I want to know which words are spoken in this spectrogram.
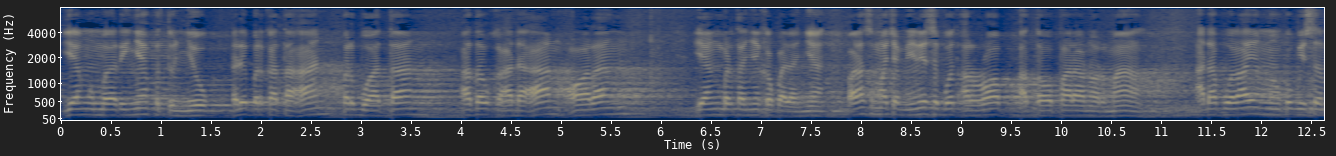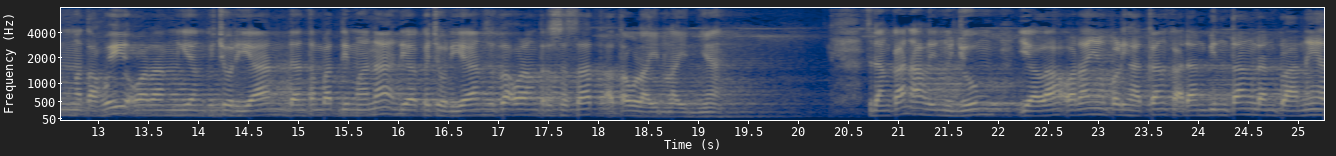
yang memberinya petunjuk dari perkataan, perbuatan, atau keadaan orang yang bertanya kepadanya. Orang semacam ini disebut arrob atau paranormal. Ada pula yang mengaku bisa mengetahui orang yang kecurian dan tempat di mana dia kecurian serta orang tersesat atau lain-lainnya. Sedangkan ahli nujum ialah orang yang memperlihatkan keadaan bintang dan planet,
